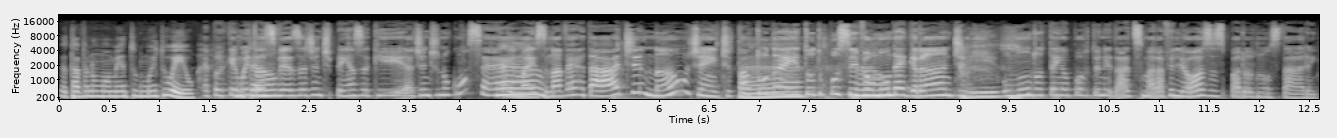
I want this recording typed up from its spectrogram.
Eu estava num momento muito eu. É porque então... muitas vezes a gente pensa que a gente não consegue, é. mas na verdade, não, gente. Tá é. tudo aí, tudo possível. Não. O mundo é grande. Isso. O mundo tem oportunidades maravilhosas para nos darem.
